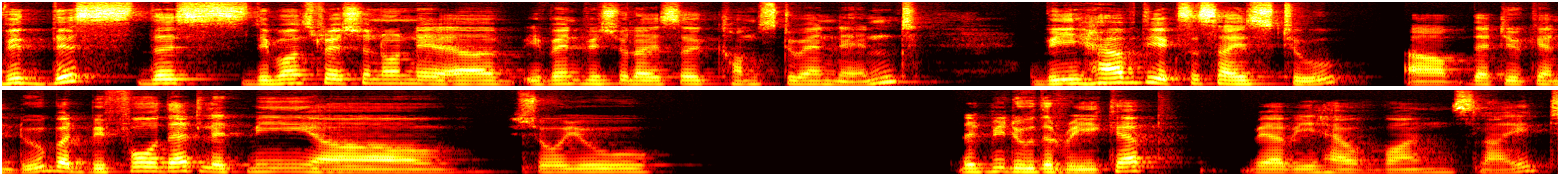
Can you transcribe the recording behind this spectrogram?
with this this demonstration on uh, event visualizer comes to an end. We have the exercise two uh, that you can do. But before that let me uh, show you let me do the recap where we have one slide.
